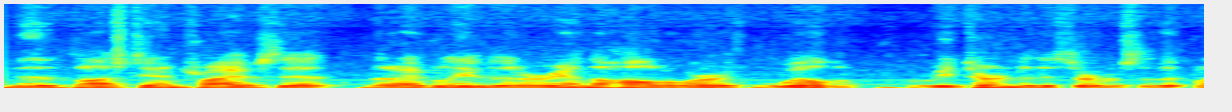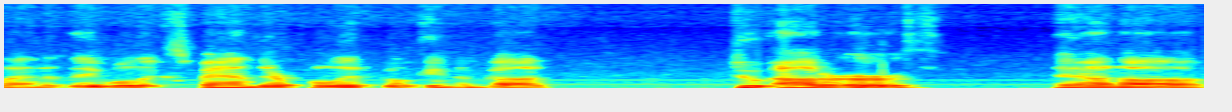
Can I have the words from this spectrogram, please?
the lost 10 tribes that, that I believe that are in the hollow earth will return to the surface of the planet. They will expand their political kingdom God to outer earth and uh,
